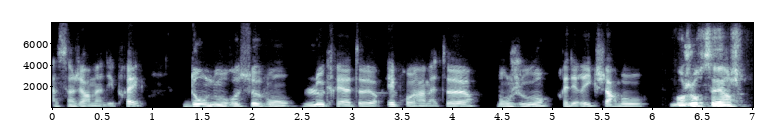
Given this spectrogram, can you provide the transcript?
à Saint-Germain-des-Prés, dont nous recevons le créateur et programmateur. Bonjour, Frédéric Charbot. Bonjour Serge.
